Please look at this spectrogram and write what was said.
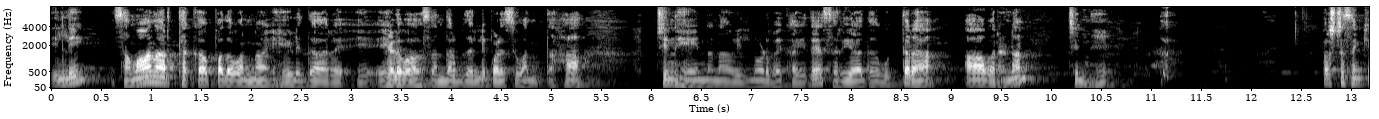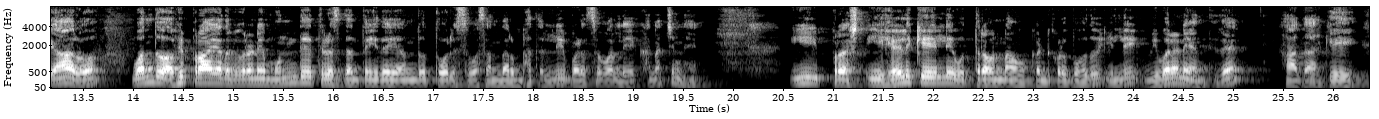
ಇಲ್ಲಿ ಸಮಾನಾರ್ಥಕ ಪದವನ್ನು ಹೇಳಿದ್ದಾರೆ, ಹೇಳುವ ಸಂದರ್ಭದಲ್ಲಿ ಬಳಸುವಂತಹ ಚಿಹ್ನೆಯನ್ನು ನಾವು ಇಲ್ಲಿ ನೋಡಬೇಕಾಗಿದೆ. ಸರಿಯಾದ ಉತ್ತರ, ಆವರಣ ಚಿಹ್ನೆ. ಪ್ರಶ್ನೆ ಸಂಖ್ಯೆ ಆರು, ಒಂದು ಅಭಿಪ್ರಾಯದ ವಿವರಣೆ ಮುಂದೆ ತಿಳಿಸಿದಂತೆ ಇದೆ ಎಂದು ತೋರಿಸುವ ಸಂದರ್ಭದಲ್ಲಿ ಬಳಸುವ ಲೇಖನ ಚಿಹ್ನೆ. ಈ ಪ್ರಶ್, ಈ ಹೇಳಿಕೆಯಲ್ಲಿ ಉತ್ತರವನ್ನು ನಾವು ಕಂಡುಕೊಳ್ಳಬಹುದು. ಇಲ್ಲಿ ವಿವರಣೆ ಅಂತಿದೆ. ಹಾಗಾಗಿ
